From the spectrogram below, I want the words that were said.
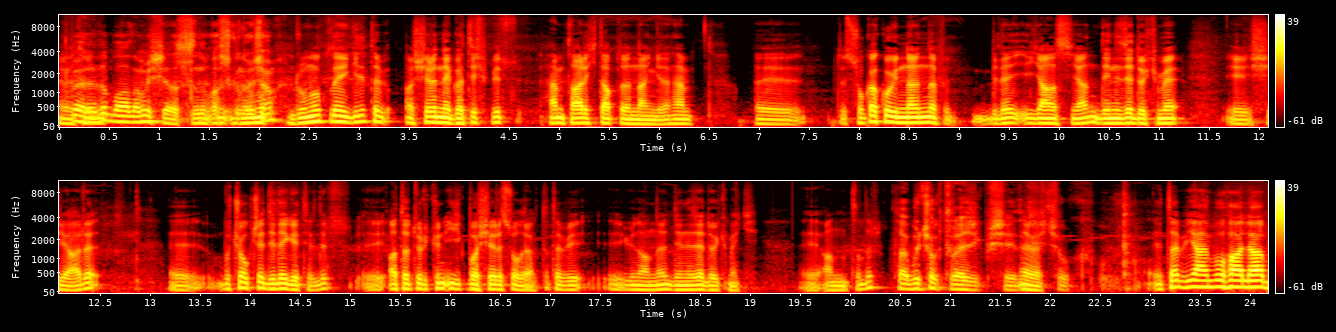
Evet, Böyle evet. de bağlamış yazısını Baskın Rum- Hocam. Rumluk'la ilgili tabii aşırı negatif bir hem tarih kitaplarından gelen hem e, sokak oyunlarında bile yansıyan denize dökme e, şiarı e, bu çokça dile getirilir. E, Atatürk'ün ilk başarısı olarak da tabii e, Yunanları denize dökmek e, anlatılır. Tabii bu çok trajik bir şeydir. Evet. Çok E, tabii yani bu hala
